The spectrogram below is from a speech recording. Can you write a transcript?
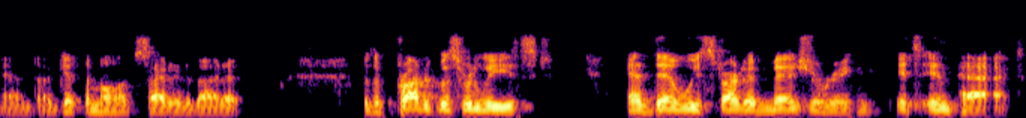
and uh, get them all excited about it. But the product was released, and then we started measuring its impact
